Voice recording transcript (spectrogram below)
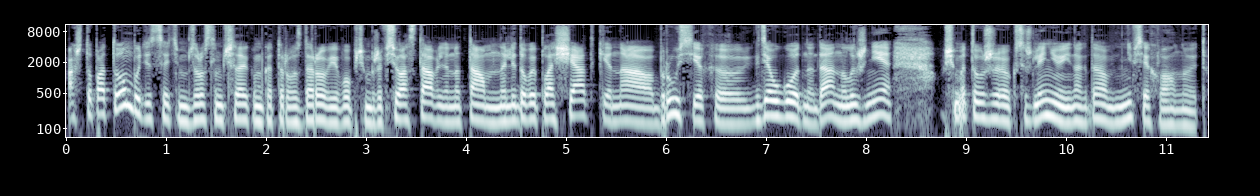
А что потом будет с этим взрослым человеком, которого здоровье, в общем, уже все оставлено там, на ледовой площадке, на брусьях, где угодно, да, на лыжне. В общем, это уже, к сожалению, иногда не всех волнует.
